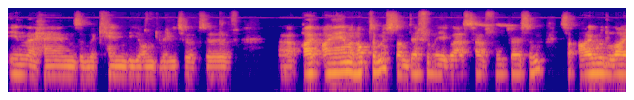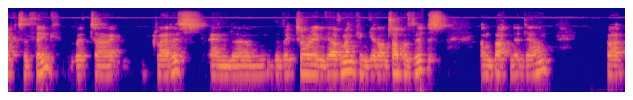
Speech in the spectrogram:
in the hands and the ken beyond me to observe. Uh, I, I, am an optimist. I'm definitely a glass half full person. So I would like to think that uh, Gladys and um, the Victorian government can get on top of this and button it down. But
